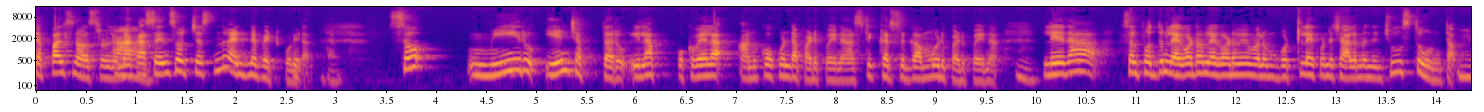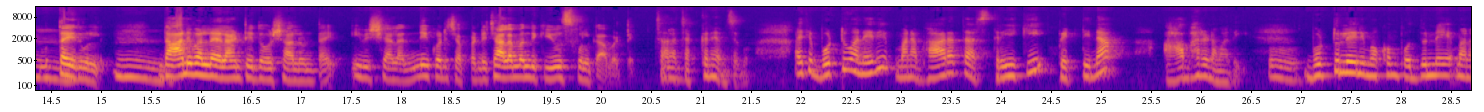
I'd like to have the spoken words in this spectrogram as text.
చెప్పాల్సిన అవసరం లేదు. నాకు ఆ సెన్స్ వచ్చేస్తుంది వెంటనే పెట్టుకుంటా. సో మీరు ఏం చెప్తారు? ఇలా ఒకవేళ అనుకోకుండా పడిపోయినా స్టిక్కర్స్ గమ్ముడి పడిపోయినా. లేదా అసలు పొద్దున్న లేగడం లేగడమే మనం బొట్టు లేకుండా చాలా మందిని చూస్తూ ఉంటాం. ముత్తైదువుల్ని. దానివల్ల ఎలాంటి దోషాలు ఉంటాయి ఈ విషయాలన్నీ కూడా చెప్పండి. చాలా మందికి యూస్ఫుల్ కాబట్టి. చాలా చక్కని అంశము. అయితే బొట్టు అనేది మన భారత స్త్రీకి పెట్టిన ఆభరణం అది. బొట్టు లేని ముఖం పొద్దున్నే మన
